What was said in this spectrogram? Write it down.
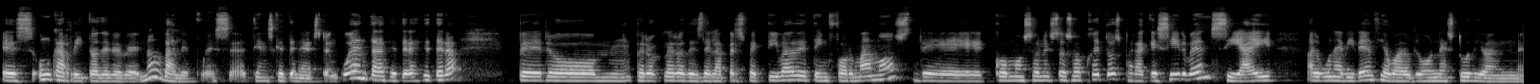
es un carrito de bebé, ¿no? Vale, pues eh, tienes que tener esto en cuenta, etcétera, etcétera. Pero, mm, pero claro, desde la perspectiva de te informamos de cómo son estos objetos, para qué sirven, si hay alguna evidencia o algún estudio, en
